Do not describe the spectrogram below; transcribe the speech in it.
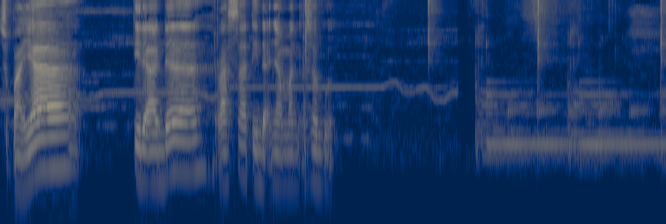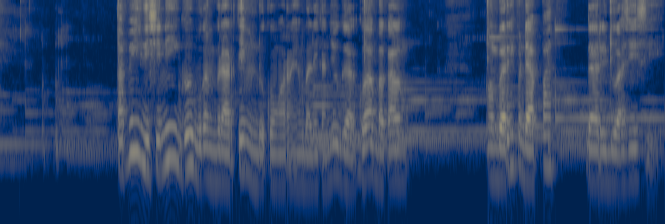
supaya tidak ada rasa tidak nyaman tersebut. Tapi di sini gue bukan berarti mendukung orang yang balikan juga. Gue bakal memberi pendapat dari dua sisi.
